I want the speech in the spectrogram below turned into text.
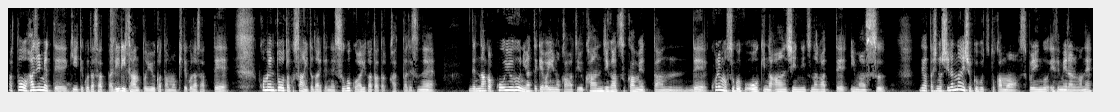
あと、初めて聞いてくださったリリさんという方も来てくださって、コメントをたくさんいただいてね、すごくありがたかったですね。で、なんかこういう風にやっていけばいいのかという感じがつかめたんで、これもすごく大きな安心につながっています。で、私の知らない植物とかも、スプリングエフェメラルのね、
